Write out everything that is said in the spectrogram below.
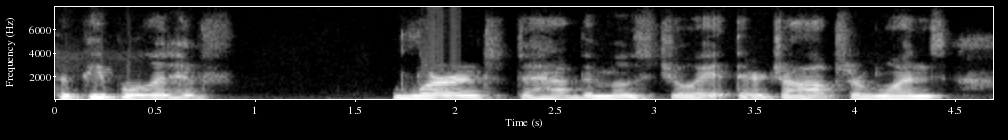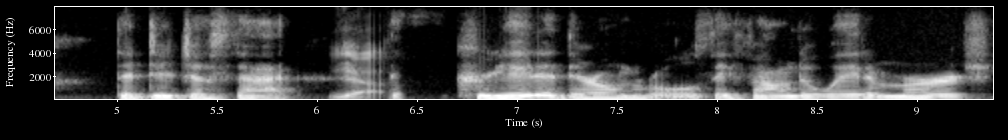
the people that have learned to have the most joy at their jobs are ones that did just that. yeah, they created their own roles. They found a way to merge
